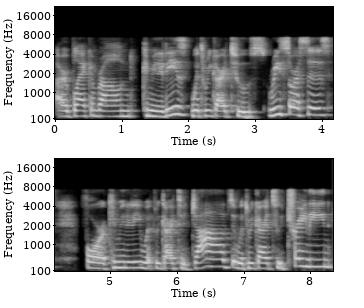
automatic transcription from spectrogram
our black and brown communities with regard to resources for community with regard to jobs with regard to training.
